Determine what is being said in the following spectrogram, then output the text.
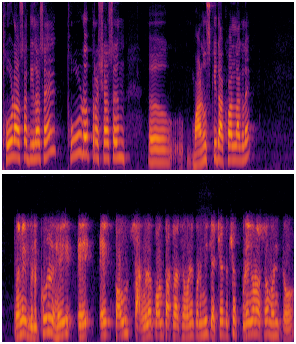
थोडासा दिलासा आहे थोडं प्रशासन माणुसकी दाखवायला लागलंय. नाही बिलकुल हे एक पाऊल चांगलं पाऊल टाकलं असं म्हणे पण मी त्याच्यापेक्षा पुढे जाऊन असं म्हणतो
